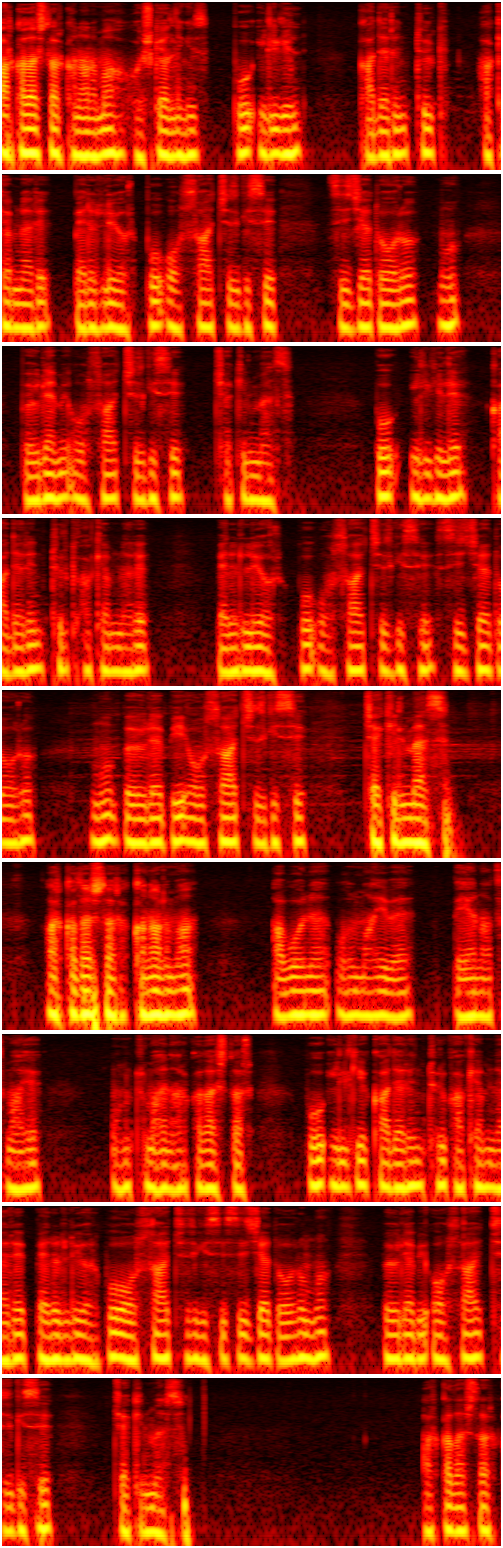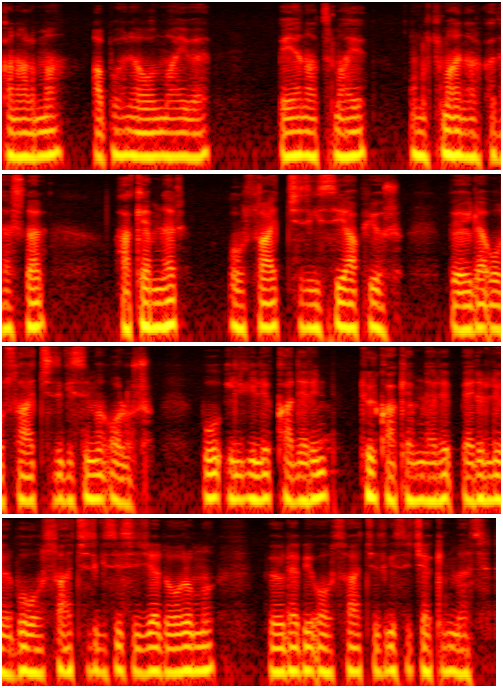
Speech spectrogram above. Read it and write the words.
Arkadaşlar kanalıma hoş geldiniz. Bu ilgil kaderin Türk hakemleri belirliyor. Bu offside çizgisi sizce doğru mu? Böyle mi offside çizgisi çekilmez? Bu ilgili kaderin Türk hakemleri belirliyor. Bu offside çizgisi sizce doğru mu? Böyle bir offside çizgisi çekilmez. Arkadaşlar kanalıma abone olmayı ve beğen atmayı unutmayın arkadaşlar. Bu ilgi kaderin Türk hakemleri belirliyor. Bu offside çizgisi sizce doğru mu? Böyle bir offside çizgisi çekilmez. Arkadaşlar kanalıma abone olmayı ve beğen atmayı unutmayın arkadaşlar. Hakemler offside çizgisi yapıyor. Böyle offside çizgisi mi olur? Bu ilgili kaderin Türk hakemleri belirliyor. Bu offside çizgisi sizce doğru mu? Böyle bir offside çizgisi çekilmez.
